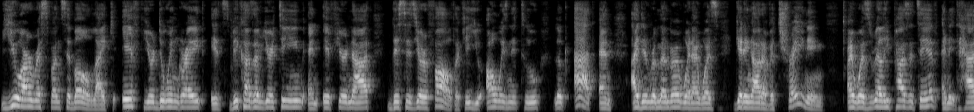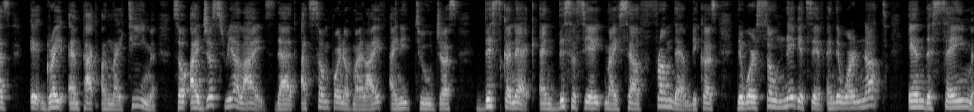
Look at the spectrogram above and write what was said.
you are responsible. Like if you're doing great it's because of your team and if you're not this is your fault. Okay? You always need to look at and i didn't remember when i was getting out of a training i was really positive and it has a great impact on my team. So i just realized that at some point of my life i need to just disconnect and dissociate myself from them because they were so negative and they were not in the same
